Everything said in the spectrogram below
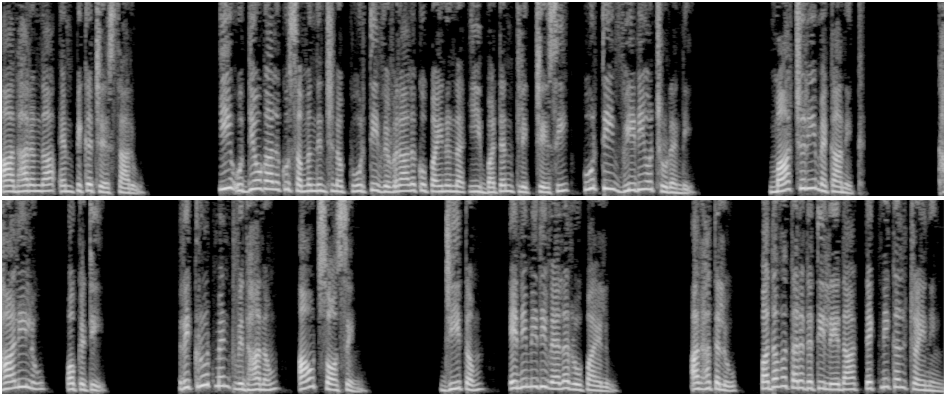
ఆధారంగా ఎంపిక చేస్తారు. ఈ ఉద్యోగాలకు సంబంధించిన పూర్తి వివరాలకు పైనున్న ఈ బటన్ క్లిక్ చేసి పూర్తి వీడియో చూడండి. Mortuary mechanic. ఖాళీలు ఒకటి. రిక్రూట్మెంట్ విధానం అవుట్ సోర్సింగ్ జీతం ఎనిమిది వేల రూపాయలు. అర్హతలు పదవ తరగతి లేదా technical training.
